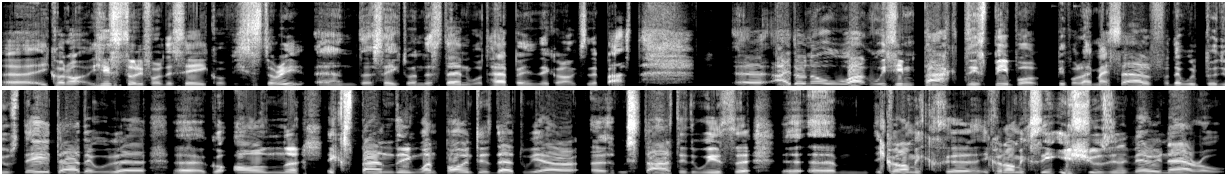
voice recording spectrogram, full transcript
uh, econo- history for the sake of history and uh, sake to understand what happened in economics in the past uh, I don't know what which impact these people, people like myself, they will produce data, they will uh, uh, go on uh, expanding. One point is that we are uh, we started with uh, um, economic economics issues in a very narrow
